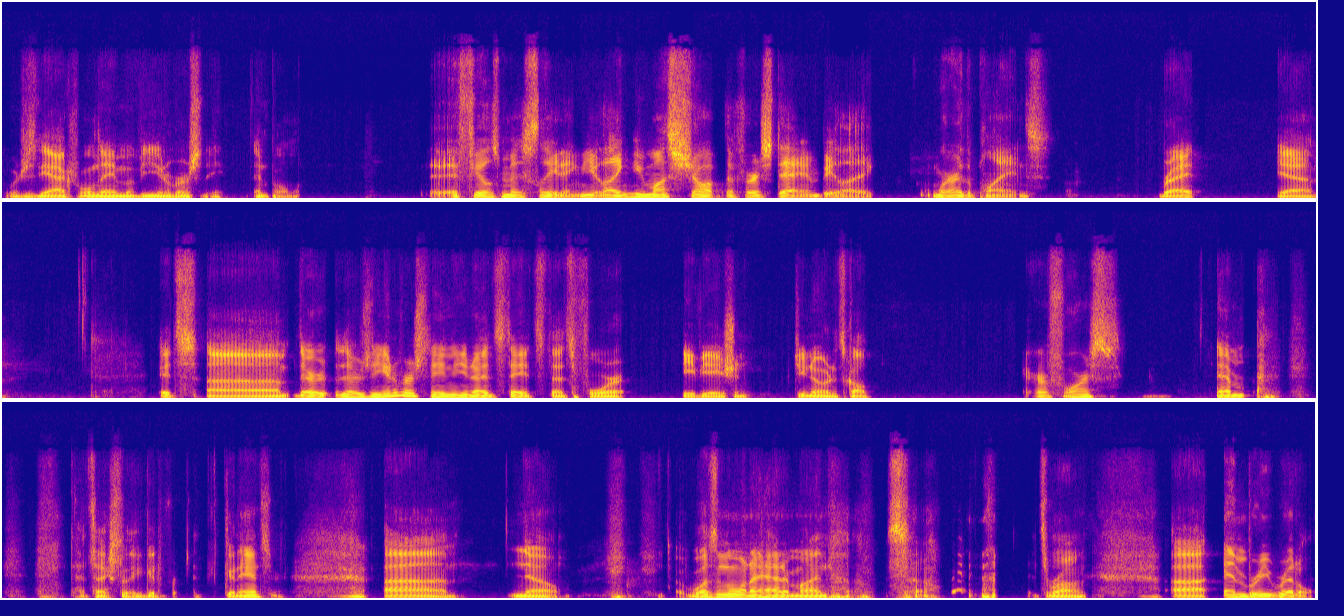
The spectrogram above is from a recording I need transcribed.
which is the actual name of a university in Poland. It feels misleading. You like you must show up the first day and be like, "Where are the planes?" Right? Yeah. It's um there. There's a university in the United States that's for aviation. Do you know what it's called? Air Force. M. That's actually a good good answer. Um, no, it wasn't the one I had in mind though, so it's wrong. Uh, Embry Riddle.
